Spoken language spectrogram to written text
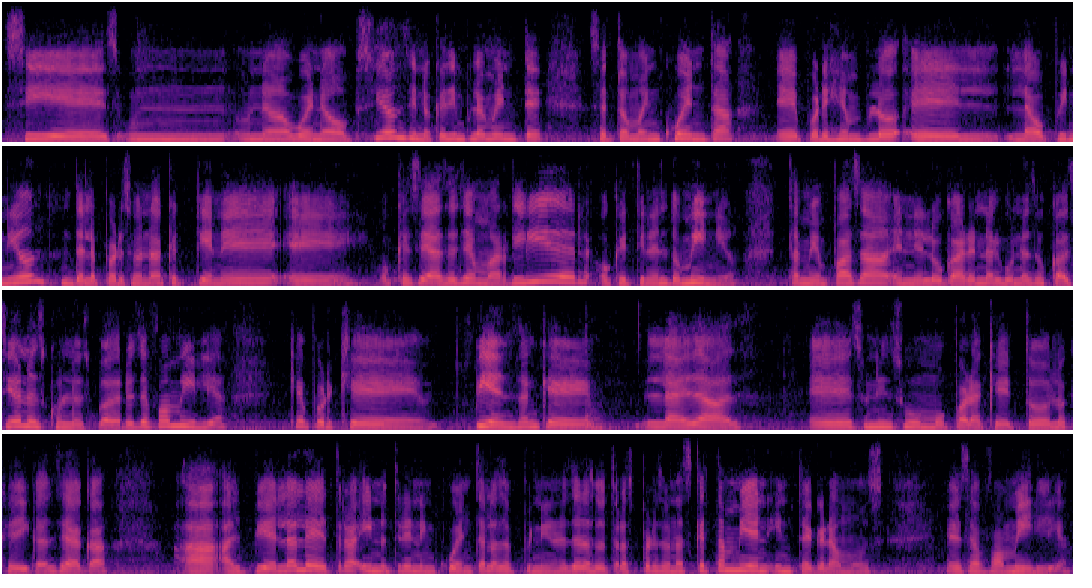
si es un, una buena opción sino que simplemente se toma en cuenta eh, por ejemplo el, la opinión de la persona que tiene eh, o que se hace llamar líder o que tiene el dominio. También pasa en el hogar en algunas ocasiones con los padres de familia que porque piensan que la edad es un insumo para que todo lo que digan se haga al pie de la letra y no tienen en cuenta las opiniones de las otras personas que también integramos esa familia.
